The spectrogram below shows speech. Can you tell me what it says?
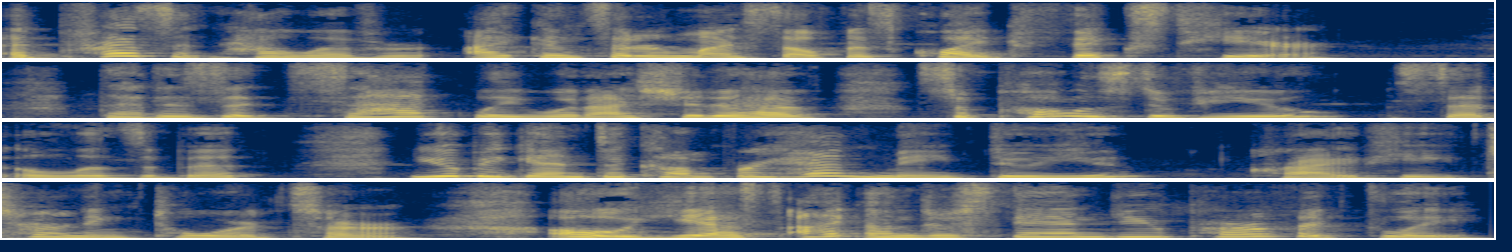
At present, however, I consider myself as quite fixed here. That is exactly what I should have supposed of you, said Elizabeth. You begin to comprehend me, do you? Cried he, turning towards her. Oh, yes, I understand you perfectly.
